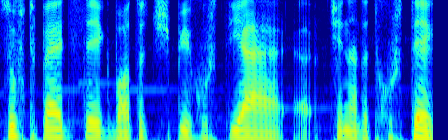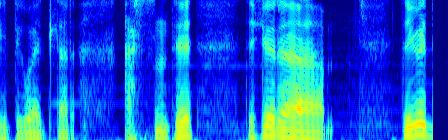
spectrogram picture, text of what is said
зөвхт байдлыг бодож би хүртье чи надад хүртээ гэдэг байдлаар гарсан те. Тэгэхээр тэгээд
